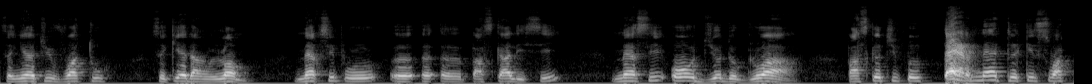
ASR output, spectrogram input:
Seigneur, tu vois tout ce qui est dans l'homme. Merci pour euh, euh, euh, Pascal ici. Merci, ô Dieu de gloire, parce que tu peux permettre qu'il soit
